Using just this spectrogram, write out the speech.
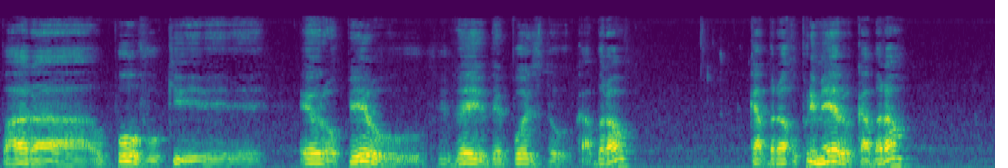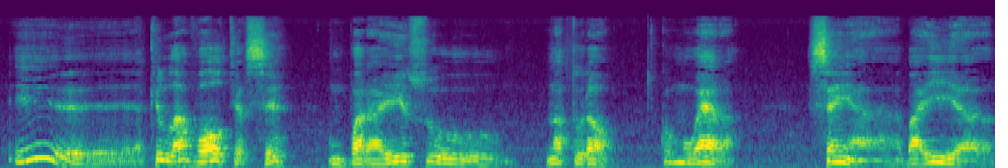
para o povo que europeu que veio depois do Cabral, Cabral, o primeiro Cabral, e aquilo lá volte a ser um paraíso natural, como era, sem a Bahia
